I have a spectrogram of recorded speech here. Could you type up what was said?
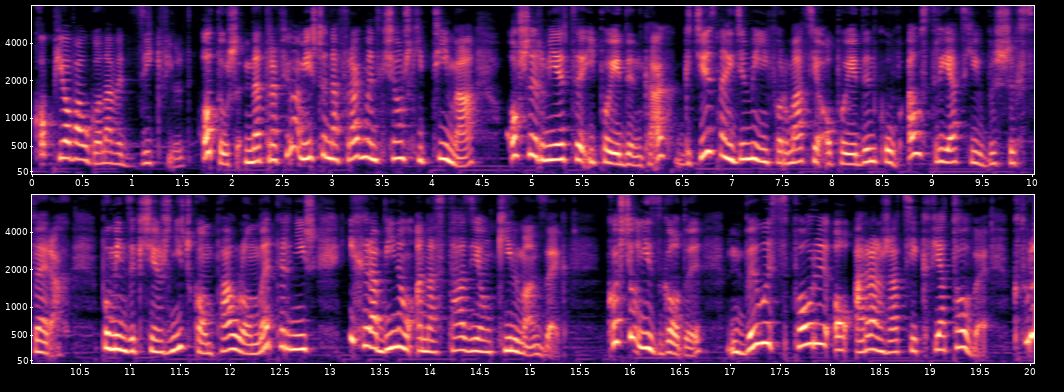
Kopiował go nawet Ziegfeld. Otóż natrafiłam jeszcze na fragment książki Tima o szermierce i pojedynkach, gdzie znajdziemy informacje o pojedynku w austriackich wyższych sferach pomiędzy księżniczką Paulą Metternich i hrabiną Anastazją Kilmanzek – Kością niezgody były spory o aranżacje kwiatowe, które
